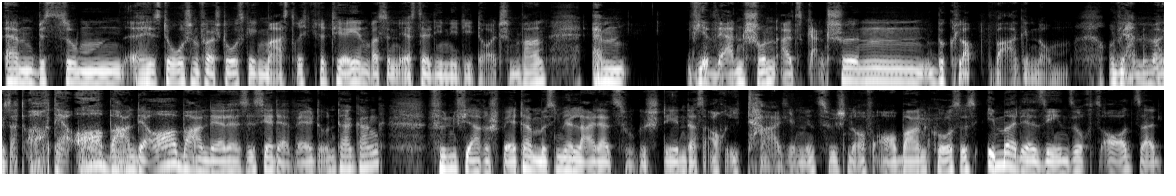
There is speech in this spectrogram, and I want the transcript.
ähm, bis zum historischen Verstoß gegen Maastricht-Kriterien, was in erster Linie die Deutschen waren, ähm, wir werden schon als ganz schön bekloppt wahrgenommen. Und wir haben immer gesagt, ach, der Orban, der Orban, der, das ist ja der Weltuntergang. Fünf Jahre später müssen wir leider zugestehen, dass auch Italien inzwischen auf Orban-Kurs ist. Immer der Sehnsuchtsort seit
